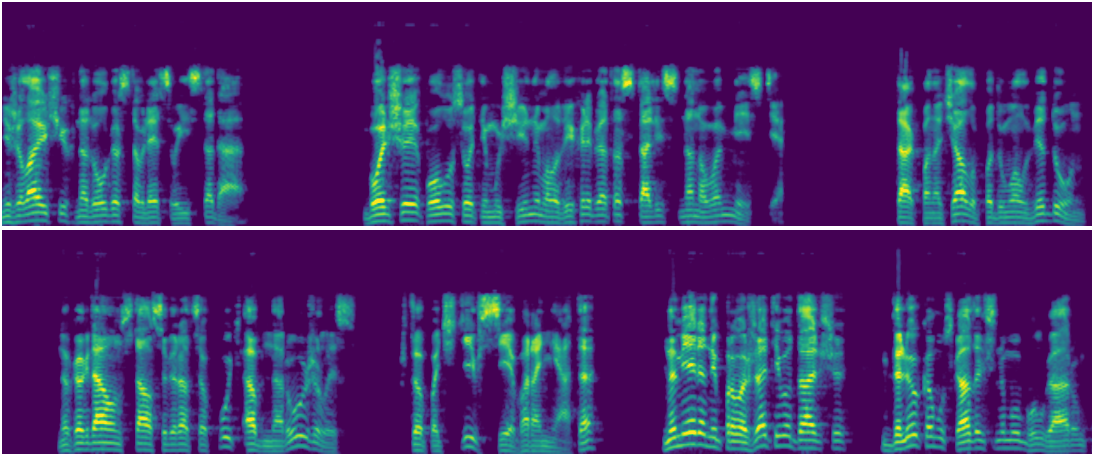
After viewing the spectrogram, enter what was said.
не желающих надолго оставлять свои стада. Больше полусотни мужчин и молодых ребят остались на новом месте. Так поначалу подумал ведун, но когда он стал собираться в путь, обнаружилось, что почти все воронята намерены провожать его дальше, к далекому сказочному Булгару.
